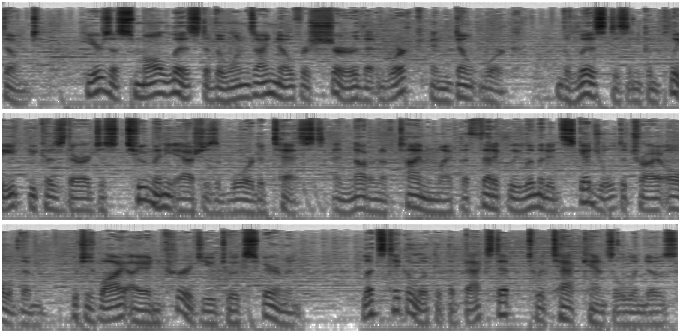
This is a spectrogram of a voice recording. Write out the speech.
don't. Here's a small list of the ones I know for sure that work and don't work. The list is incomplete because there are just too many Ashes of War to test, and not enough time in my pathetically limited schedule to try all of them, which is why I encourage you to experiment. Let's take a look at the backstep to attack cancel windows.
